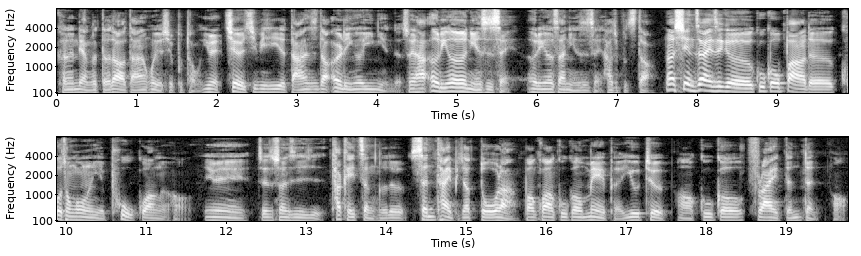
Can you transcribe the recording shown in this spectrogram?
可能两个得到的答案会有些不同，因为 ChatGPT 的答案是到二零。二一年的，所以他二零二二年是谁？二零二三年是谁？他就不知道。那现在这个 Google b a 的扩充功能也曝光了哈，因为这算是它可以整合的生态比较多啦，包括 Google Map、YouTube 哦、Google Fly 等等哦、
